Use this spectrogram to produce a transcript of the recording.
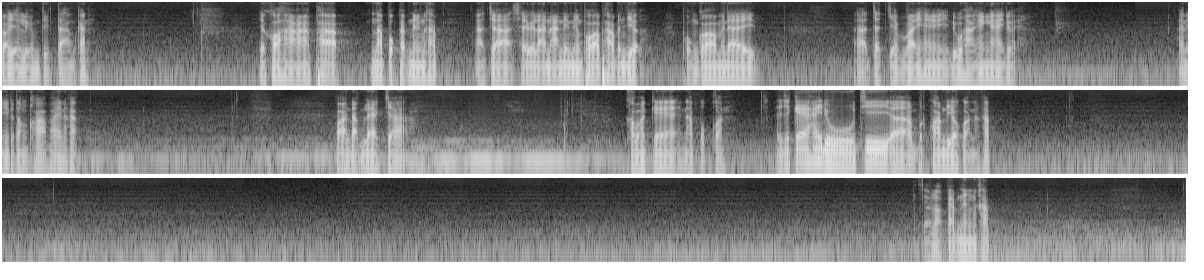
ก็อย่าลืมติดตามกัน เดี๋ยวขอหาภาพหน้าปกแป๊บหนึ่งนะครับ อาจจะใช้เวลานานนิดนึงเพราะว่าภาพมันเยอะ ผมก็ไม่ได้จัดเก็บไว้ให้ดูหาง่าย ๆด้วย อันนี้ก็ต้องขออภัยนะครับว่าอันดับแรกจะเข้ามาแก้หน้าปกก่อนเดี๋ยวจะแก้ให้ดูที่บทความเดียวก่อนนะครับ เดี๋ยวรอแป๊บหนึ่งนะครับ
